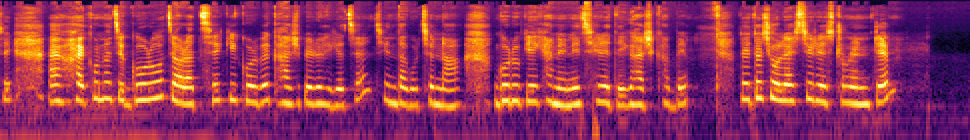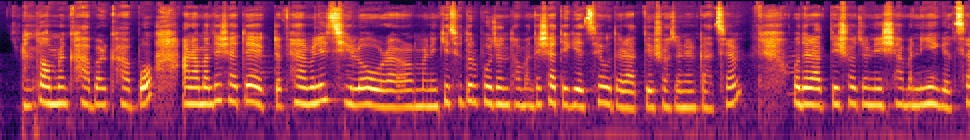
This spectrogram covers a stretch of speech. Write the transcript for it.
যে এখন হচ্ছে গরুও চড়াচ্ছে, কি করবে? ঘাস বের হয়ে গেছে, চিন্তা করছে না, গরুকে এখানে এনে ছেড়ে দিয়ে ঘাস খাবে। তো এই তো চলে আসছি রেস্টুরেন্টে তো আমরা খাবার খাব, আর আমাদের সাথে একটা ফ্যামিলি ছিল, ওরা মানে কিছু দূর পর্যন্ত আমাদের সাথে গেছে, ওদের আত্মীয় স্বজনের কাছে। ওদের আত্মীয় স্বজন এসে আবার নিয়ে গেছে।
